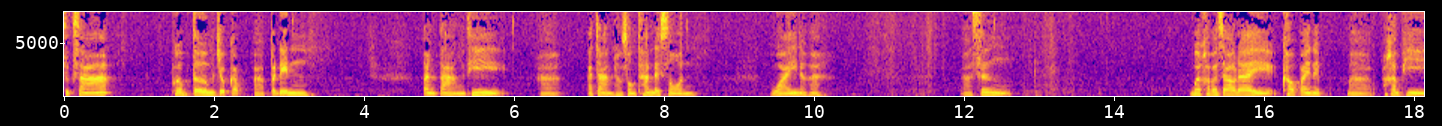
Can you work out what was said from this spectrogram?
ศึกษาเพิ่มเติมเกี่ยวกับประเด็นต่างๆที่อาจารย์ทั้งสองท่านได้สอนไว้นะคะซึ่งเมื่อข้าพเจ้าได้เข้าไปในพระคัมภีร์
